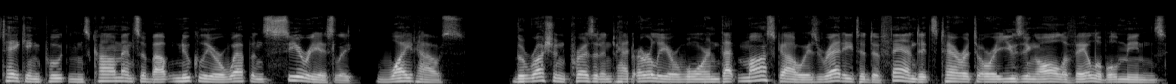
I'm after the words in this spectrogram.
taking Putin's comments about nuclear weapons seriously, White House. The Russian president had earlier warned that Moscow is ready to defend its territory using all available means.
